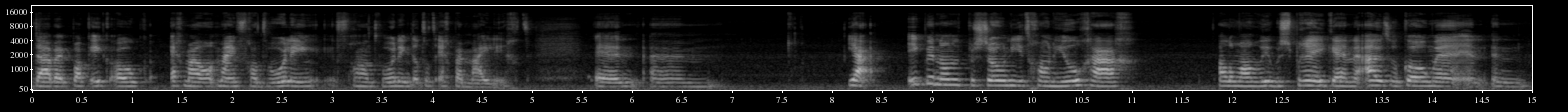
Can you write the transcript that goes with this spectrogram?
daarbij pak ik ook echt maar mijn verantwoording, verantwoording dat dat echt bij mij ligt. En um, ja, ik ben dan het persoon die het gewoon heel graag allemaal wil bespreken en eruit wil komen. En, en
